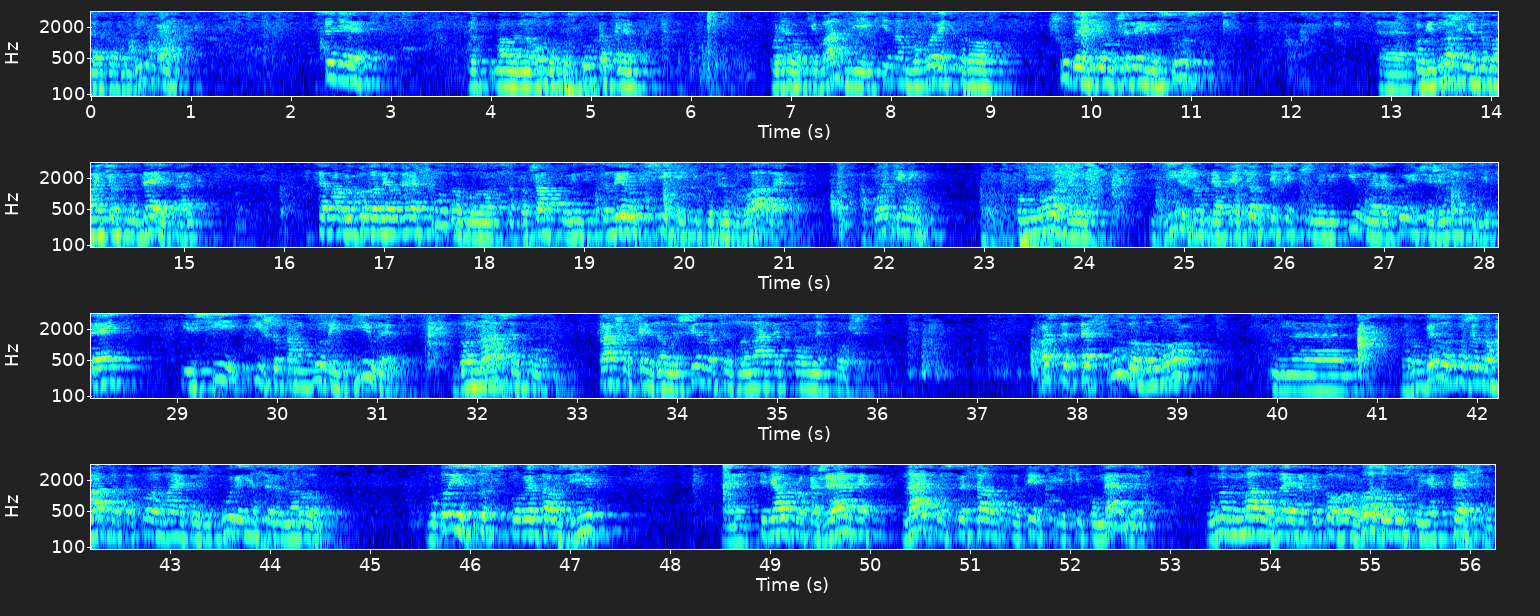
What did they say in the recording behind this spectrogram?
Духа. Сьогодні ми мали нагоду послухати уривок Євангелії, який нам говорить про чудо, яке вчинив Ісус е, по відношенню до багатьох людей. Так? Це, мабуть, було не одне чудо, бо на початку він зцілив всіх, які потребували, а потім помножив їжу для п'ятьох тисяч чоловіків, не рахуючи жінок і дітей. І всі ті, що там були, їли до насипу, так що ще й залишилося 12 повних кошиків. Бачите, це чудо, воно е, зробило дуже багато такого, знаєте, збурення серед народу. Бо коли Ісус повертав зір, е, зціляв прокажених, навіть воскресав тих, які померли, воно не мало, знаєте, такого розголосу, як це чудо.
